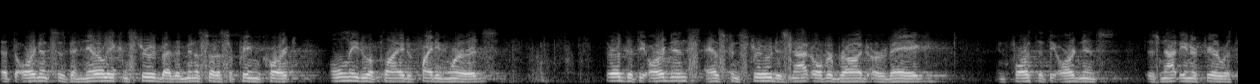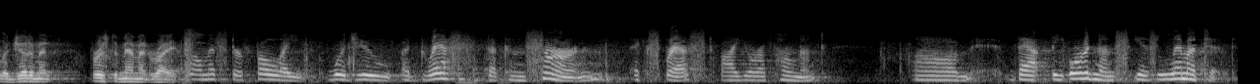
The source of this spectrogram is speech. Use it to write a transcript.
that the ordinance has been narrowly construed by the Minnesota Supreme Court only to apply to fighting words. Third, that the ordinance, as construed, is not overbroad or vague. And fourth, that the ordinance does not interfere with legitimate First Amendment rights. Well, Mr. Foley, would you address the concern expressed by your opponent um, that the ordinance is limited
